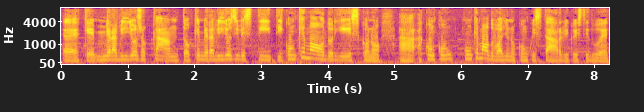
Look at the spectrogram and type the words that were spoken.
eh, che meraviglioso canto, che meravigliosi vestiti, con che modo riescono a, a con, con, con, che modo vogliono conquistarvi questi due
